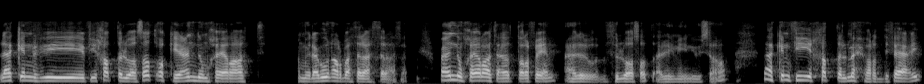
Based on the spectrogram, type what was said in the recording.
لكن في في خط الوسط okay عندهم خيارات هم يلعبون 4 3 3 وعندهم خيارات على الطرفين على في الوسط على اليمين واليسار. لكن في خط المحور الدفاعي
